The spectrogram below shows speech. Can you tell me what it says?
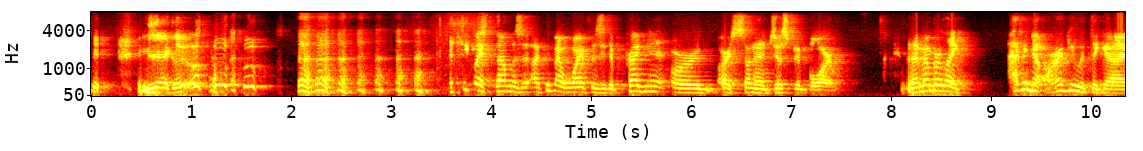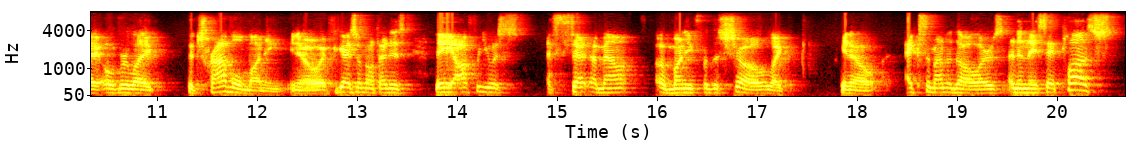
exactly. I think my son was. I think my wife was either pregnant or our son had just been born. And I remember like having to argue with the guy over like the travel money. You know, if you guys don't know what that is, they offer you a, a set amount of money for the show, like you know, X amount of dollars, and then they say plus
